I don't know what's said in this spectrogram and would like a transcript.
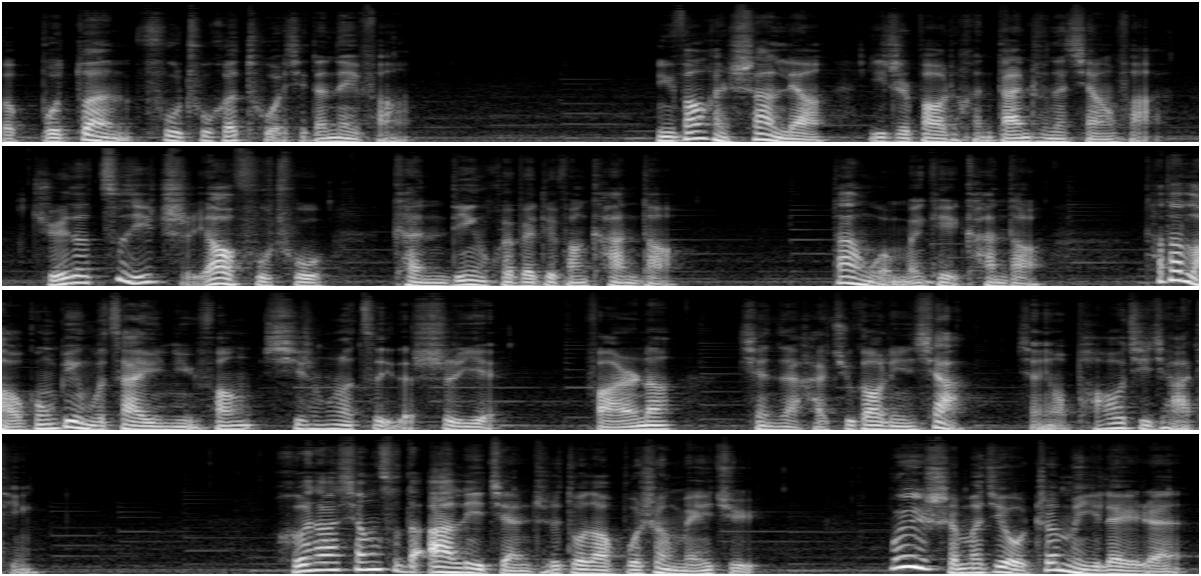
和不断付出和妥协的那方。女方很善良，一直抱着很单纯的想法，觉得自己只要付出，肯定会被对方看到。但我们可以看到，她的老公并不在意女方牺牲了自己的事业，反而呢，现在还居高临下，想要抛弃家庭。和她相似的案例简直多到不胜枚举。为什么就有这么一类人？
